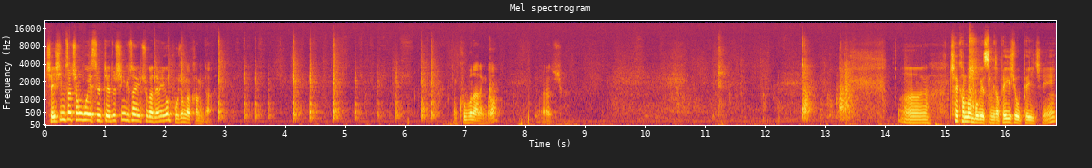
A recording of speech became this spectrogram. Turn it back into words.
재심사 청구했을 때도 신규사항이 추가되면 이건 보정각합니다. 구분하는 거 알아두시고 어, 책 한번 보겠습니다. 125페이지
